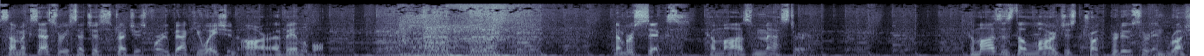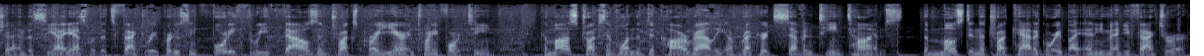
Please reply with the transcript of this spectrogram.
Some accessories such as stretchers for evacuation are available. Number 6. Kamaz Master KAMAZ is the largest truck producer in Russia and the CIS with its factory producing 43,000 trucks per year in 2014. KAMAZ trucks have won the Dakar Rally a record 17 times, the most in the truck category by any manufacturer.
